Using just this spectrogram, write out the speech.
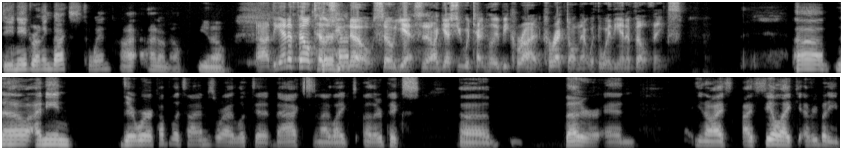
Do you need running backs to win? I I don't know. You know, uh, the NFL tells you no. So yes, I guess you would technically be correct correct on that with the way the NFL thinks. Uh, no, I mean, there were a couple of times where I looked at backs and I liked other picks uh, better. And, you know, I, I feel like everybody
